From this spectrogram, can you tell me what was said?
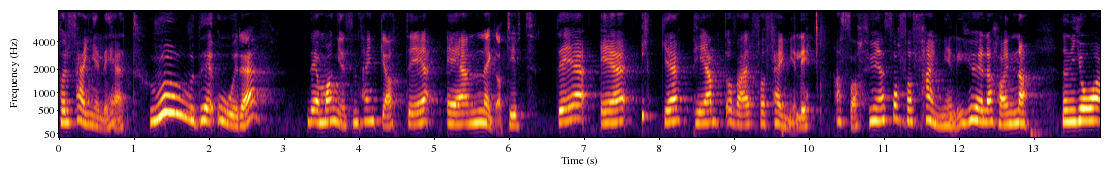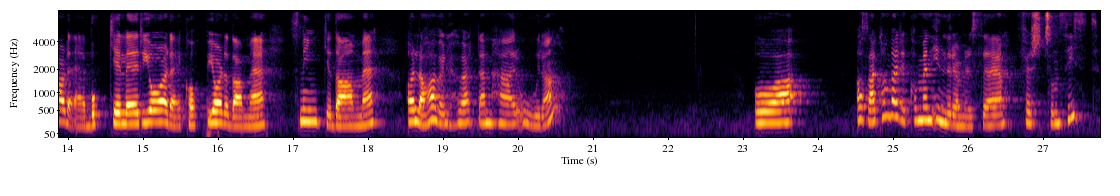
Forfengelighet. Uh, det ordet Det er mange som tenker at det er negativt. Det er ikke pent å være forfengelig. Altså, hun er så forfengelig, hun eller han. da. En jålebukk eller jålekopp, jåledame, sminkedame. Alle har vel hørt de her ordene. Og altså, jeg kan bare komme med en innrømmelse først som sist.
